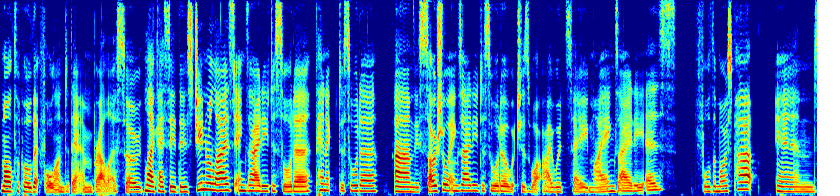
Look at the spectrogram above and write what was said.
multiple that fall under that umbrella. So, like I said, there's generalized anxiety disorder, panic disorder, um, there's social anxiety disorder, which is what I would say my anxiety is for the most part. And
